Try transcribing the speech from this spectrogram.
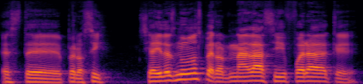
este, pero sí. Sí hay desnudos, pero nada así fuera que.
